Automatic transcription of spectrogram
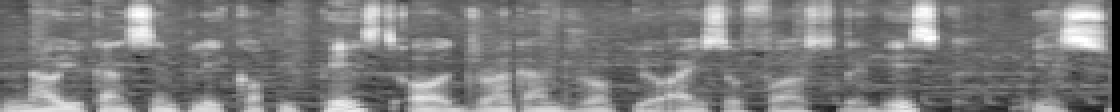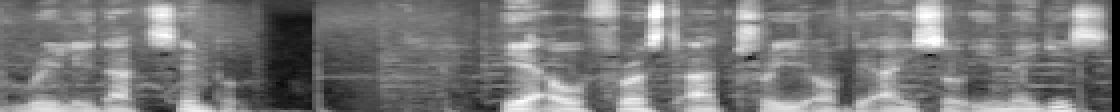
Now you can simply copy paste or drag and drop your ISO files to the disk. It's really that simple. Here I will first add three of the ISO images.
